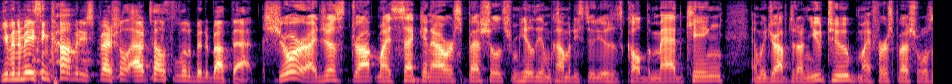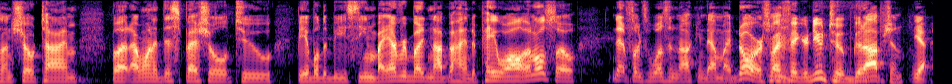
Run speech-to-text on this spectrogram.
You have an amazing comedy special out. Tell us a little bit about that. Sure, I just dropped my second hour special. It's from Helium Comedy Studios. It's called The Mad King, and we dropped it on YouTube. My first special was on Showtime, but I wanted this special to be able to be seen by everybody, not behind a paywall. And also, Netflix wasn't knocking down my door, so I figured YouTube, good option. Yeah.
